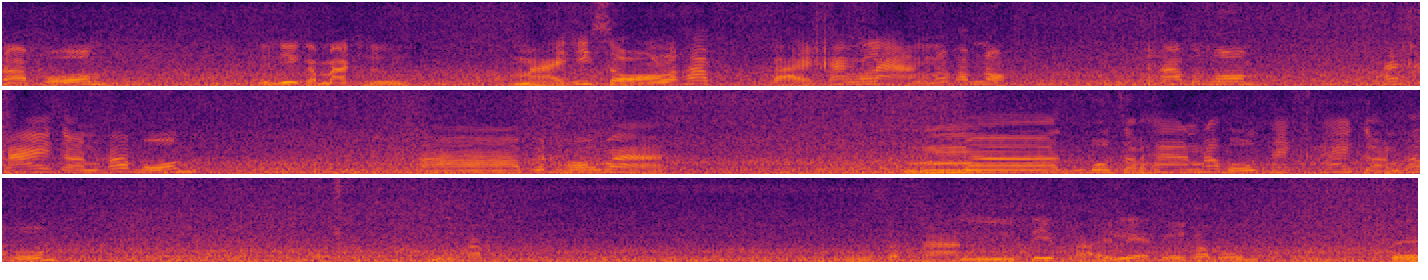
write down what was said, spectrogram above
ครับผม เดี๋ยวนี้ก็มาถึงหมายที่สองแล้วครับสายข้างล่างนะครับเนาะนะครับผู้ชมคล้ายๆกันครับผม อ่าเป็นห้องว่า มาบนสะพานครับผมคล้ายๆกันครับผมนี่ครับสะพานที่ฝ่ายแรกเลยครับผม แต่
